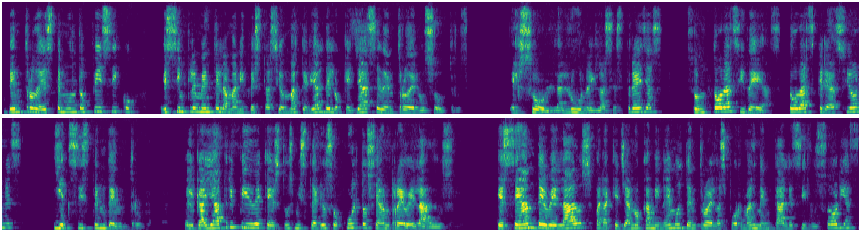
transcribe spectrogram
dentro de este mundo físico es simplemente la manifestación material de lo que yace dentro de nosotros. El sol, la luna y las estrellas son todas ideas, todas creaciones y existen dentro. El Gayatri pide que estos misterios ocultos sean revelados, que sean develados para que ya no caminemos dentro de las formas mentales ilusorias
